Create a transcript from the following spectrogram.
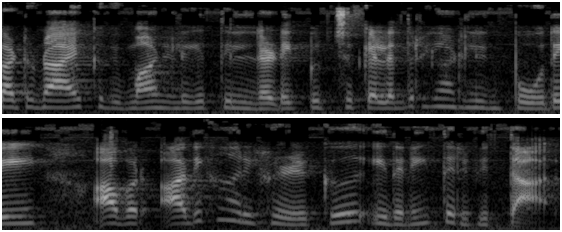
கட்டுநாயக்க விமான நிலையத்தில் நடைபெற்ற கலந்துரையாடலின் போதே அவர் அதிகாரிகளுக்கு இதனை தெரிவித்தார்.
